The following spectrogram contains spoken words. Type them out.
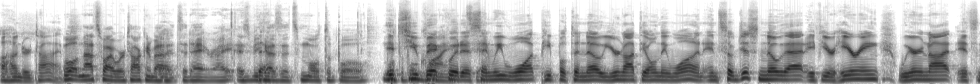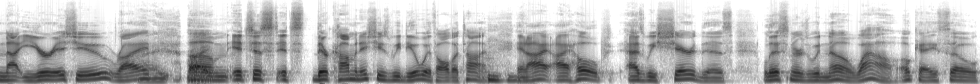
a hundred times. Well, and that's why we're talking about right. it today, right? Is because that, it's multiple, multiple, It's ubiquitous, clients, yeah. and we want people to know you're not the only one. And so just know that if you're hearing, we're not. It's not your issue, right? right, um, It's just it's they're common issues we deal with all the time. Mm-hmm. And I I hope as we shared this, listeners would know, wow, okay, so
